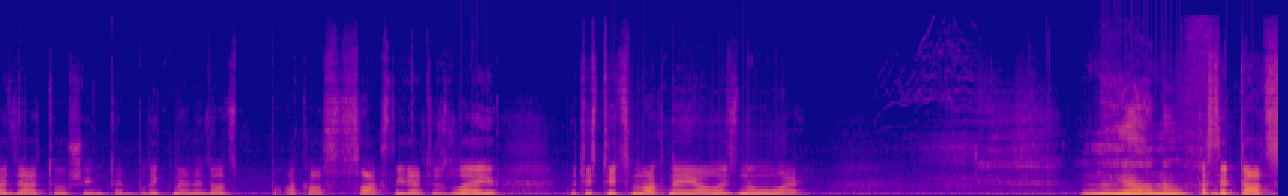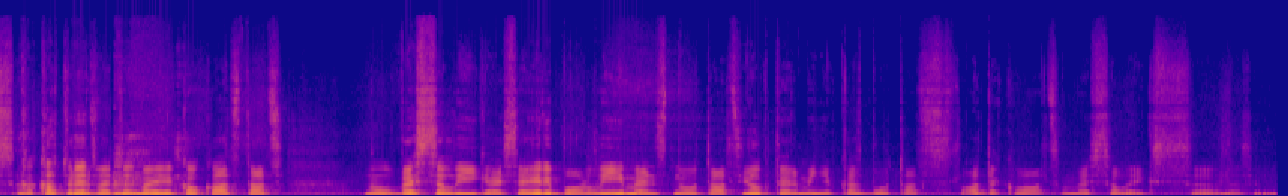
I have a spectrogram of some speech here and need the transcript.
vajadzētu šīm likmēm nedaudz sākt slīdēt uz leju, bet visticamāk ne jau līdz nulē. Nu, jā, nu, Kas ir tāds, kā, kā tu redzi, vai, vai ir kaut kāds tāds nu, veselīgais Eiribola līmenis, nu, tāds ilgtermiņa, kas būtu tāds adekvāts un veselīgs, eh, nezinu,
